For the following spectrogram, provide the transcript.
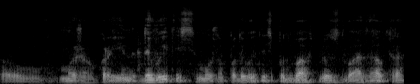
в межах України дивитись, можна подивитись по 2 плюс 2 завтра.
